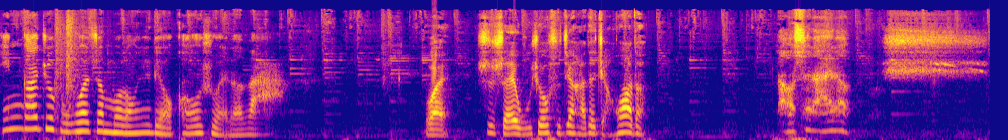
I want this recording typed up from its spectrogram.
应该就不会这么容易流口水了啦。喂，是谁午休时间还在讲话的？老师来了，嘘。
